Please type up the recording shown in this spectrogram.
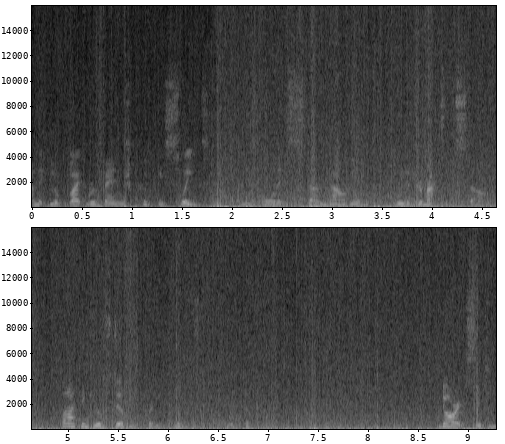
and it looked like revenge could be sweet, and his Hornets stunned Albion with a dramatic start, but I think he'll still be pretty pleased with the point. Norwich City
